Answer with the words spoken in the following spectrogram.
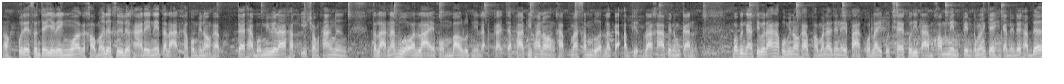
เอาผู้ใดสนใจอยากได้งัวก็เขามาเลือกซื้อเลือกหาได้ในตลาดครับผมพี่น้องครับ แต่ถ้าบ่มีเวลาครับอีกช่องทางหนึ่งตลาดนัดวัวออนไลน์ผมเบ้ารุดนี่แหละก็จะพาพี่พาน้องครับมาสำรวจแล้วก็อัปเดตราคาไปน้ำกัน บ่เป็นการเสียเวลาครับผมพี่น้องครับข้ามาแล้วจังไดฝากกดไลค์กดแชร์กดติดตามคอมเมนต์เป็นกำลังใจให้กันด้วยครับเด้อ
